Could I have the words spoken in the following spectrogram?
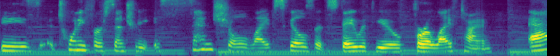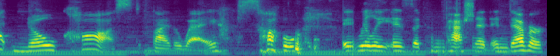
these 21st century essential life skills that stay with you for a lifetime at no cost, by the way. So it really is a compassionate endeavor.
